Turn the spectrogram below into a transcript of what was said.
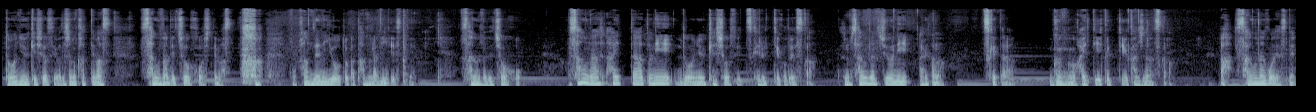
導入化粧水私も買ってます。サウナで重宝してます。もう完全に用途が田村 D ですね。サウナで重宝。サウナ入った後に導入化粧水つけるっていうことですかそのサウナ中に、あれかなつけたらぐんぐん入っていくっていう感じなんですか？あ、サウナ後ですね。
